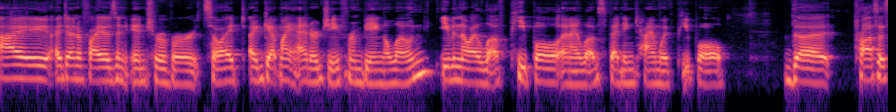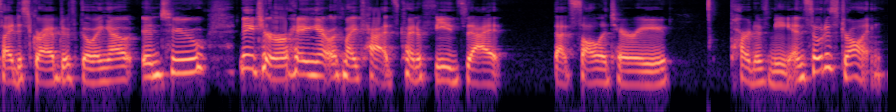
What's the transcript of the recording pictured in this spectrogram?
I identify as an introvert. So I, I get my energy from being alone, even though I love people and I love spending time with people. The process I described of going out into nature or hanging out with my cats kind of feeds that that solitary part of me. And so does drawing.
